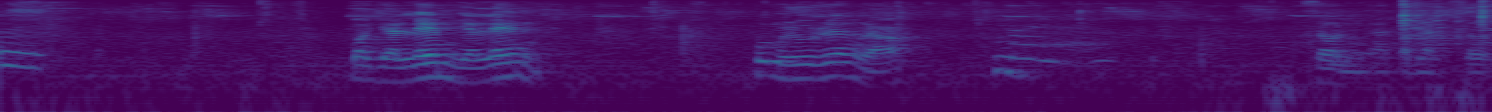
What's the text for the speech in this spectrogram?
น บอกอย่าเล่นอย่าเล่น พูดไม่รู้เรื่องเหรอสนค่ะกำลังสน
